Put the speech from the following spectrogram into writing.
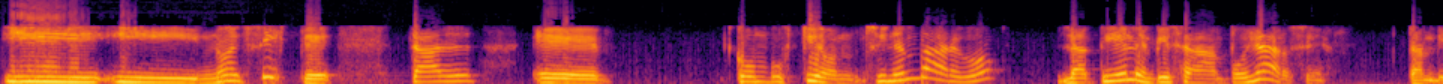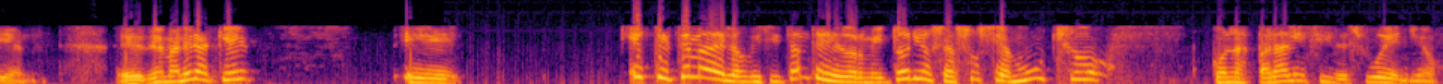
Y, y no existe tal eh, combustión. Sin embargo, la piel empieza a ampollarse también. Eh, de manera que este tema de los visitantes de dormitorio se asocia mucho con las parálisis de sueño.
